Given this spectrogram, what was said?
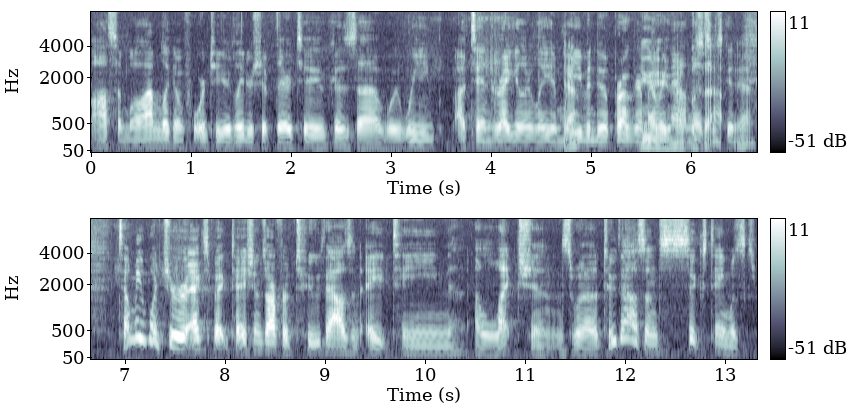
awesome. Well, I'm looking forward to your leadership there too, because uh, we, we, attend regularly and we yeah. even do a program you every now and then. So good. Yeah. Tell me what your expectations are for 2018 elections. Well, 2016 was,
